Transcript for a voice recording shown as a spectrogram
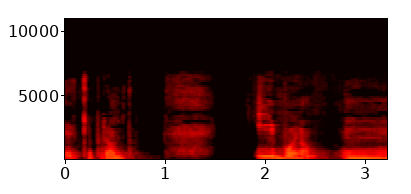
es que pronto. Y bueno, mm,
